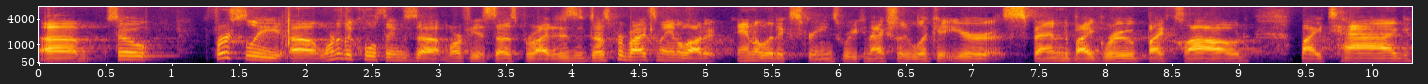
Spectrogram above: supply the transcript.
Um, so Firstly, uh, one of the cool things that Morpheus does provide is it does provide some analytic, analytic screens where you can actually look at your spend by group, by cloud, by tag.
